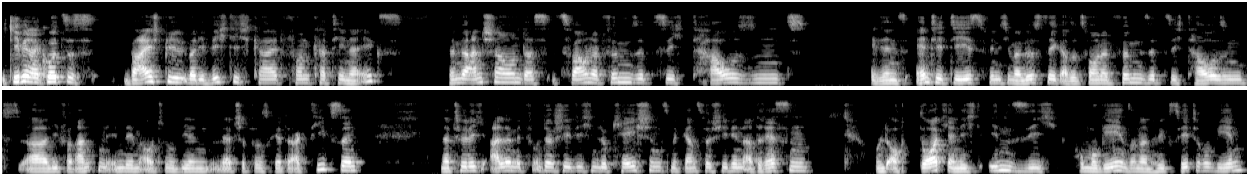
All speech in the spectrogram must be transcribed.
Ich gebe Ihnen ein kurzes Beispiel über die Wichtigkeit von Catena X. Wenn wir anschauen, dass 275.000 Entities, finde ich immer lustig, also 275.000 äh, Lieferanten in dem automobilen Wertschöpfungskette aktiv sind, natürlich alle mit unterschiedlichen Locations, mit ganz verschiedenen Adressen und auch dort ja nicht in sich homogen, sondern höchst heterogen.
